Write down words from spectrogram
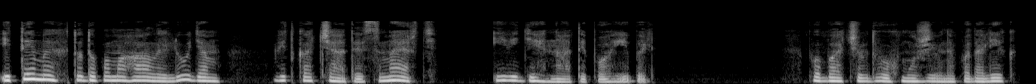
і тими, хто допомагали людям відкачати смерть і відігнати погибель побачив двох мужів неподалік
